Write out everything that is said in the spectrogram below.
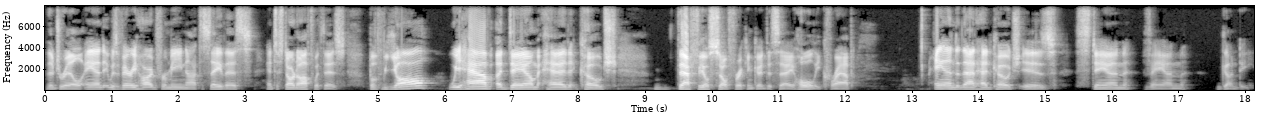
the drill. And it was very hard for me not to say this and to start off with this, but y'all, we have a damn head coach. That feels so freaking good to say. Holy crap. And that head coach is Stan Van Gundy.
